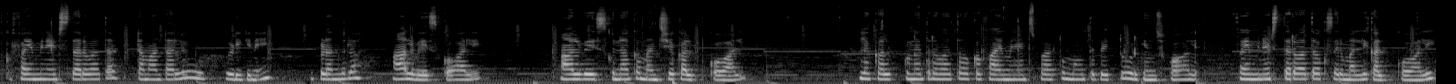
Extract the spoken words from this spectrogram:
ఒక ఫైవ్ మినిట్స్ తర్వాత టమాటాలు ఉడికినాయి. ఇప్పుడు అందులో ఆలు వేసుకోవాలి. ఆలు వేసుకున్నాక మంచిగా కలుపుకోవాలి. ఇలా కలుపుకున్న తర్వాత ఒక ఫైవ్ మినిట్స్ పాటు మూత పెట్టి ఉడికించుకోవాలి. ఫైవ్ మినిట్స్ తర్వాత ఒకసారి మళ్ళీ కలుపుకోవాలి.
